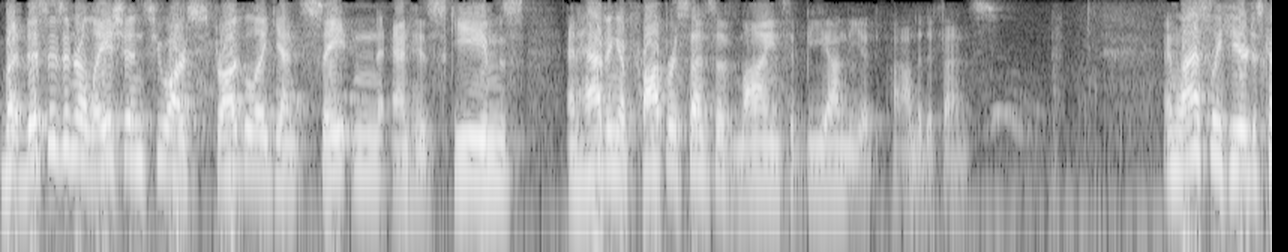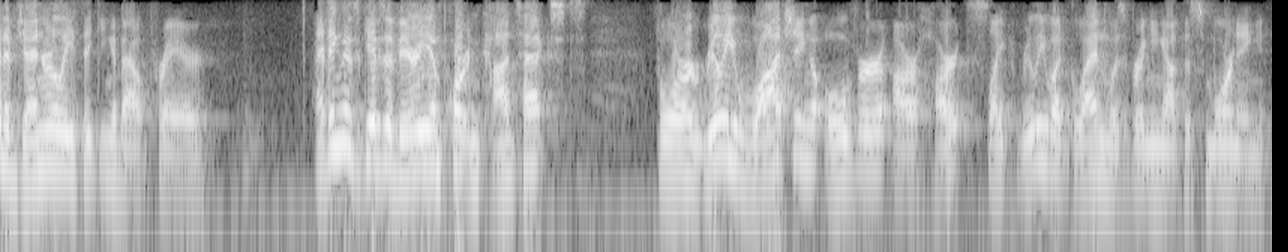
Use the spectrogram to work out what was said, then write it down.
but this is in relation to our struggle against Satan and his schemes and having a proper sense of mind to be on the, on the defense. And lastly, here, just kind of generally thinking about prayer, I think this gives a very important context for really watching over our hearts, like really what Glenn was bringing out this morning.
